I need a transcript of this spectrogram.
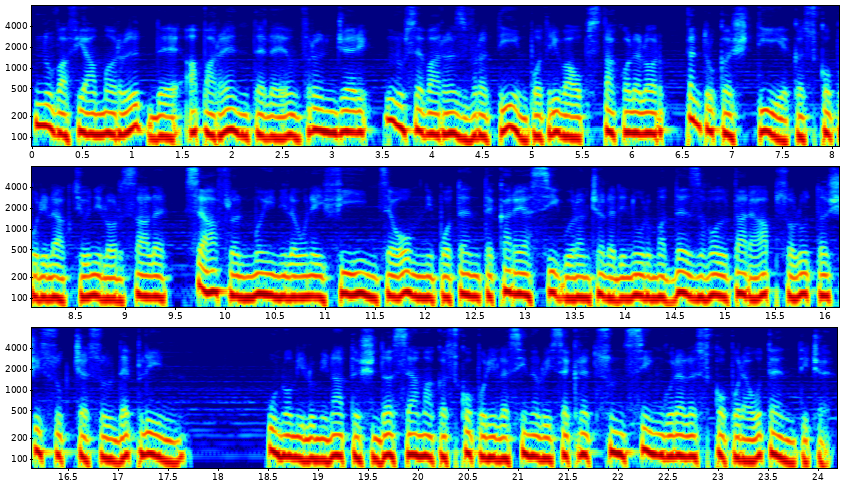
nu va fi amărât de aparentele înfrângeri, nu se va răzvrăti împotriva obstacolelor pentru că știe că scopurile acțiunilor sale se află în mâinile unei ființe omnipotente care îi asigură în cele din urmă dezvoltarea absolută și succesul de plin. Un om iluminat își dă seama că scopurile sinelui secret sunt singurele scopuri autentice.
